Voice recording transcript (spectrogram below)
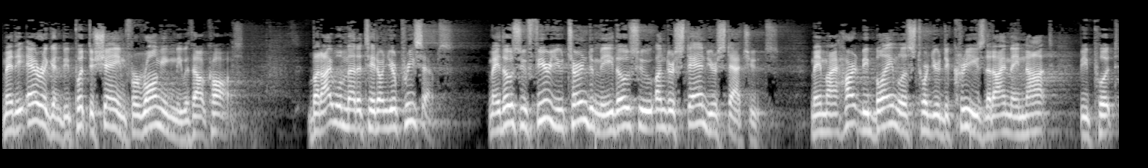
May the arrogant be put to shame for wronging me without cause. But I will meditate on your precepts. May those who fear you turn to me, those who understand your statutes. May my heart be blameless toward your decrees, that I may not be put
